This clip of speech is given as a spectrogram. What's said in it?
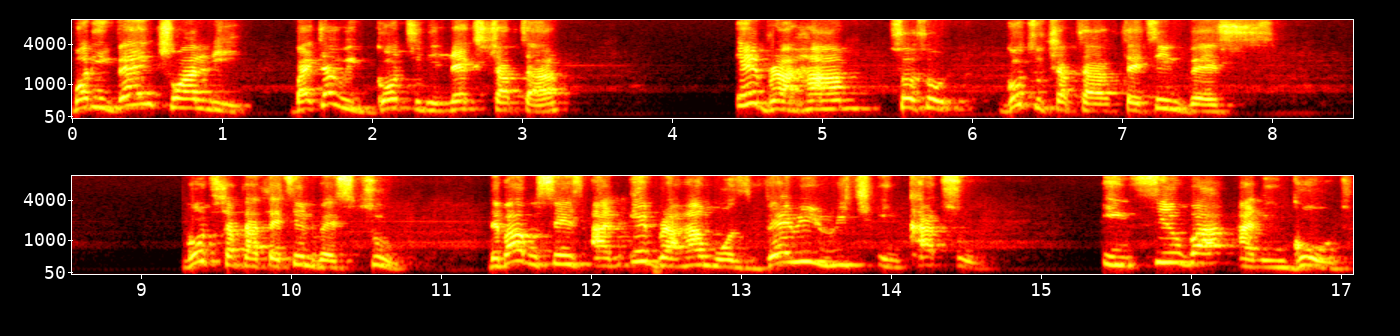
But eventually, by the time we got to the next chapter, Abraham, so so go to chapter 13, verse go to chapter 13, verse 2. The Bible says, and Abraham was very rich in cattle, in silver and in gold.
